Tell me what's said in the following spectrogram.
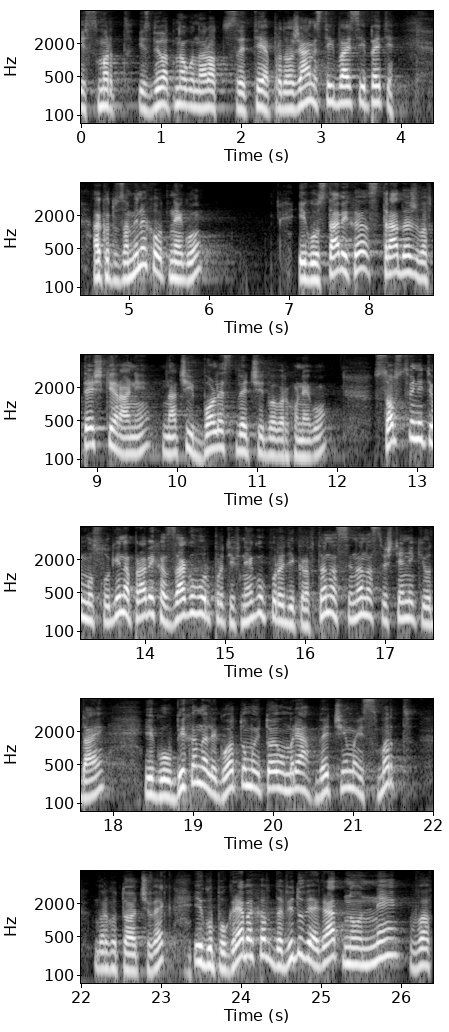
и смърт. Избиват много народ след тия. Продължаваме стих 25. А като заминаха от него и го оставиха страдаш в тежки рани, значи и болест вече идва върху него, собствените му слуги направиха заговор против него поради кръвта на сина на свещеник Юдай и го убиха на леглото му и той умря. Вече има и смърт върху този човек и го погребаха в Давидовия град, но не в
